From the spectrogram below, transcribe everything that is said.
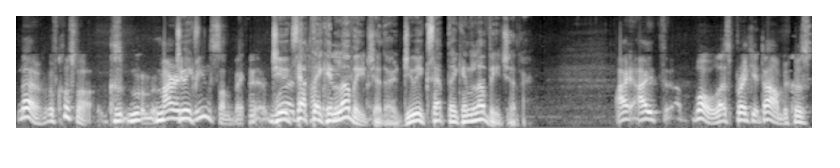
No, of course not. Because marriage ex- means something. Do you accept they can love each other? Do you accept they can love each other? I, I well, let's break it down because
